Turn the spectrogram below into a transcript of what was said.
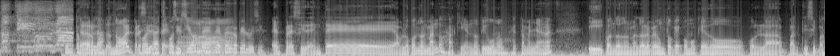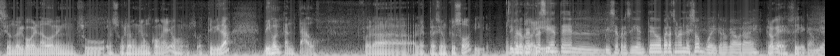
Atentos Quedaron con la, con- no, el con la presidente- exposición de, de. Pedro Pierluisi. El presidente habló con Normando aquí en Noti1 esta mañana y cuando Normando le preguntó que cómo quedó con la participación del gobernador en su, en su reunión con ellos, en su actividad, dijo encantado. Fue la, la expresión que usó y Sí, creo que el ahí- presidente es el vicepresidente operacional de Subway, creo que ahora es. Creo que sí. Sí, cambió.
